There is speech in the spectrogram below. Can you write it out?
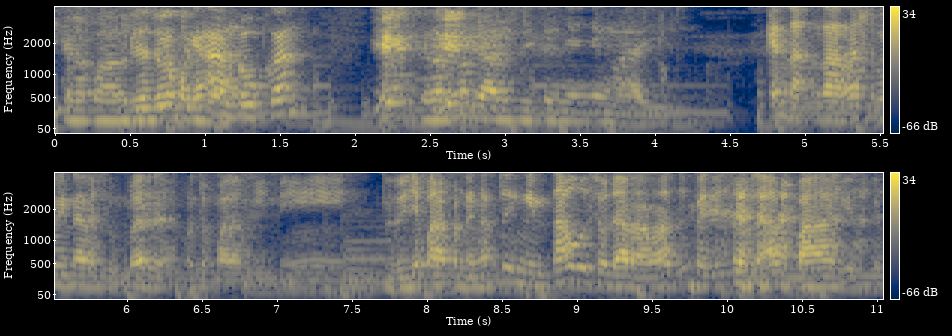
kenapa? Harus Bisa juga pakai anduk kan? kenapa nggak harus ditanyain yang lain? Kan Rara sebagai narasumber untuk malam ini tentunya para pendengar tuh ingin tahu saudara Rara tuh fetishnya ada apa gitu.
